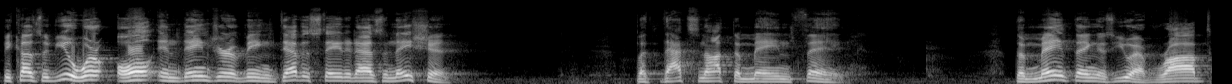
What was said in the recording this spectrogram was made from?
Because of you, we're all in danger of being devastated as a nation. But that's not the main thing. The main thing is you have robbed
